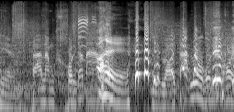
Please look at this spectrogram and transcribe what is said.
เนี่ยตานำคนก็ตามเอ้ยเรียบร้อยตาล่วงคนถอย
